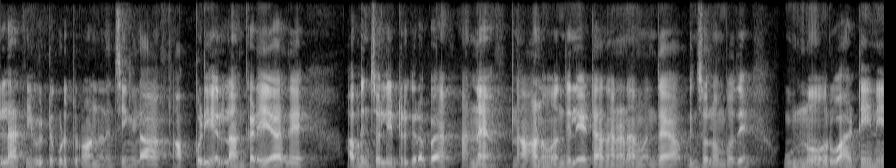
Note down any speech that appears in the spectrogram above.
எல்லாத்தையும் விட்டு கொடுத்துருவான்னு நினச்சிங்களா? அப்படியெல்லாம் கிடையாது. அப்படின்னு சொல்லிட்டு இருக்கிறப்ப அண்ணன் நானும் வந்து லேட்டாக தானே நான் வந்தேன். அப்படின்னு சொல்லும்போது இன்னொரு வாட்டி நீ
